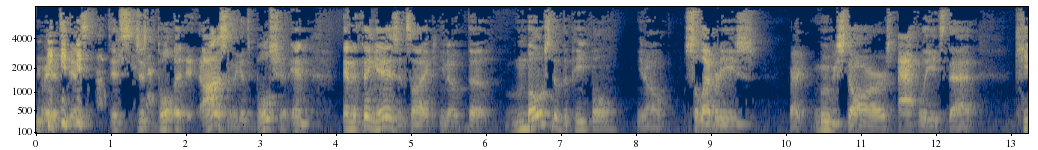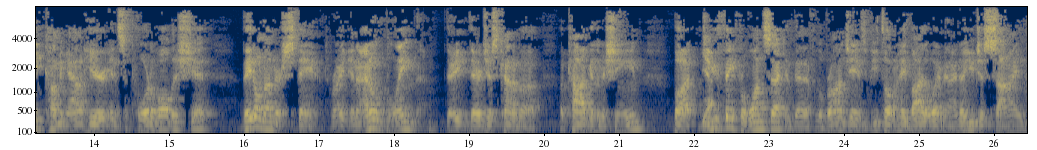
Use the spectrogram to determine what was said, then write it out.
I mean, it's it's it's just bull. It, honestly, like it's bullshit. And and the thing is, it's like you know the most of the people, you know, celebrities, right, movie stars, athletes that keep coming out here in support of all this shit. They don't understand, right? And I don't blame them. They they're just kind of a, a cog in the machine. But do Yeah. you think for one second that if LeBron James, if you told him, hey, by the way, man, I know you just signed,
